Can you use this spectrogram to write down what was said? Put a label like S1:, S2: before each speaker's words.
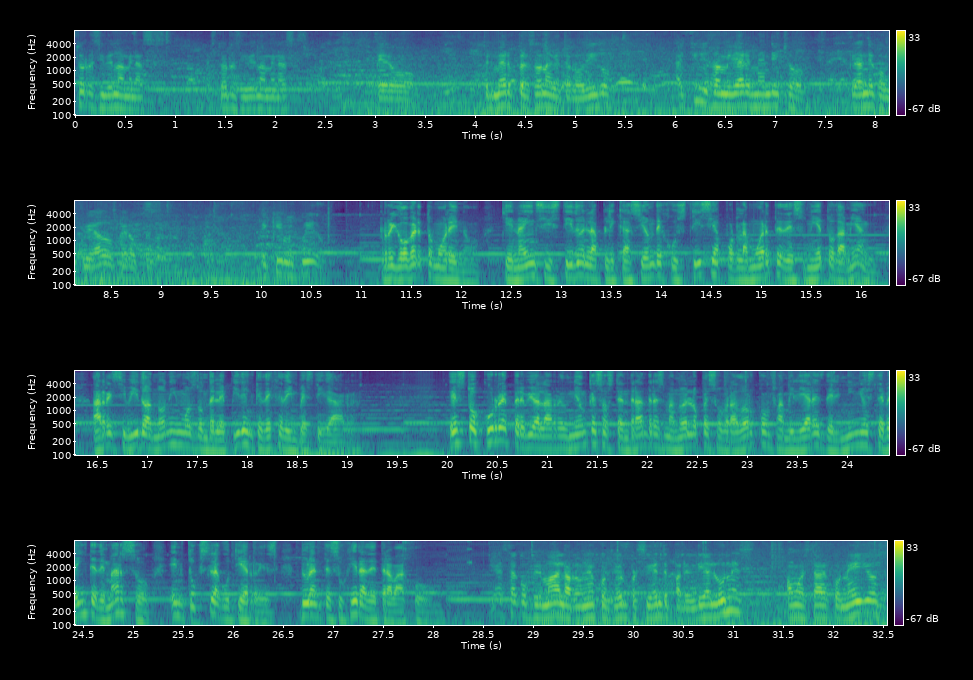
S1: estoy recibiendo amenazas, estoy recibiendo amenazas, pero primera persona que te lo digo, aquí mis familiares me han dicho que ande con cuidado, pero pues, ¿de qué me cuido?
S2: Rigoberto Moreno, quien ha insistido en la aplicación de justicia por la muerte de su nieto Damián, ha recibido anónimos donde le piden que deje de investigar. Esto ocurre previo a la reunión que sostendrá Andrés Manuel López Obrador con familiares del niño este 20 de marzo en Tuxtla Gutiérrez durante su gira de trabajo.
S1: Ya está confirmada la reunión con el señor presidente para el día lunes. Vamos a estar con ellos,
